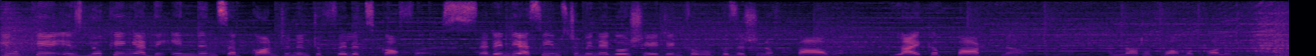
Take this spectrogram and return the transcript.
The UK is looking at the Indian subcontinent to fill its coffers. That India seems to be negotiating from a position of power, like a partner and not a former colony.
